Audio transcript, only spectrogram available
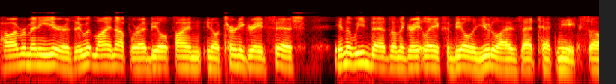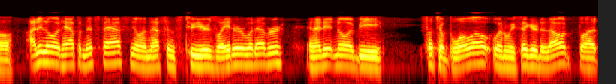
however many years, it would line up where I'd be able to find, you know, tourney grade fish in the weed beds on the Great Lakes and be able to utilize that technique. So I didn't know it would happen this fast, you know, in essence, two years later or whatever. And I didn't know it'd be such a blowout when we figured it out, but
